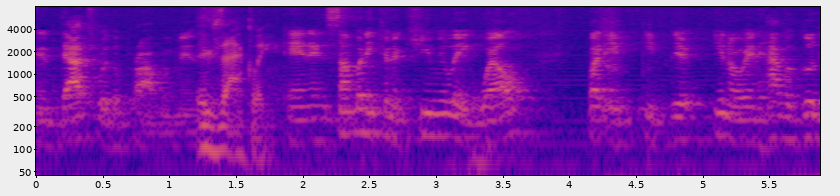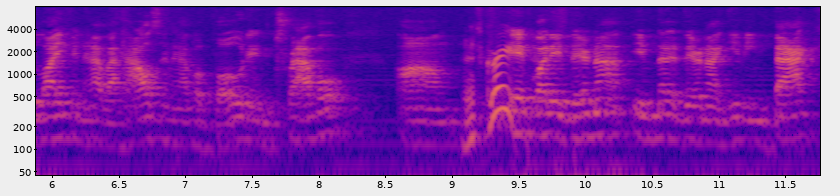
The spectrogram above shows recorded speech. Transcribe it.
and that's where the problem is. Exactly. And, and somebody can accumulate wealth, but if, if they're, you know, and have a good life and have a house and have a boat and travel, um. That's great. if- But if they're not, if they're not giving back,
